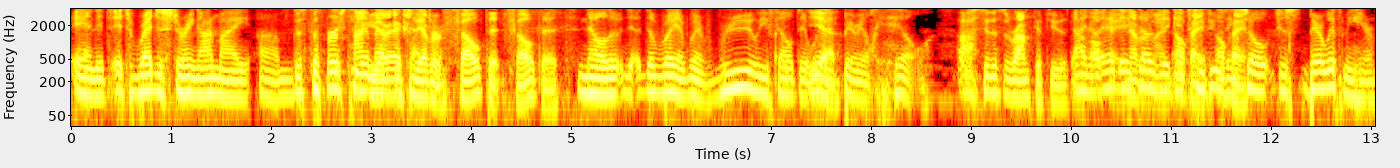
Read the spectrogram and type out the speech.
And it's it's registering on my um, this is the first time you EMF ever actually ever felt it. Felt it. no, the, the way I really felt it was Yeah. at Burial Hill. Oh, see, this is where I'm confused. now. I know Okay, it, it does. mind. It gets Okay, confusing. okay. So just bear with me here.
